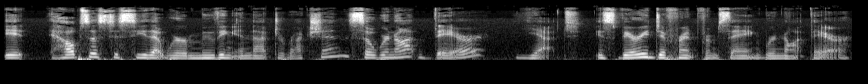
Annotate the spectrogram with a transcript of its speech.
it helps us to see that we're moving in that direction. So we're not there yet, is very different from saying we're not there.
